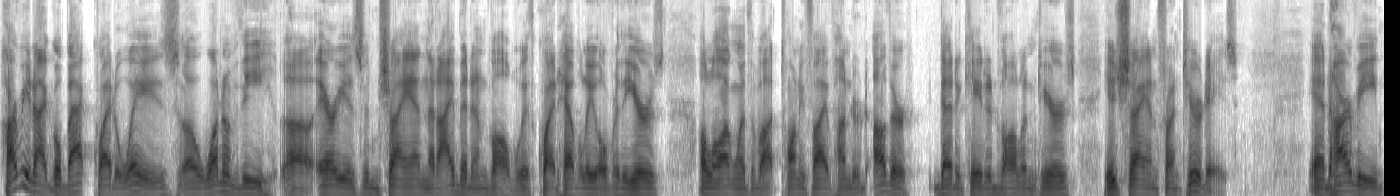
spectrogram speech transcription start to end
Harvey and I go back quite a ways. Uh, one of the uh, areas in Cheyenne that I've been involved with quite heavily over the years, along with about 2,500 other dedicated volunteers, is Cheyenne Frontier Days. And Harvey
